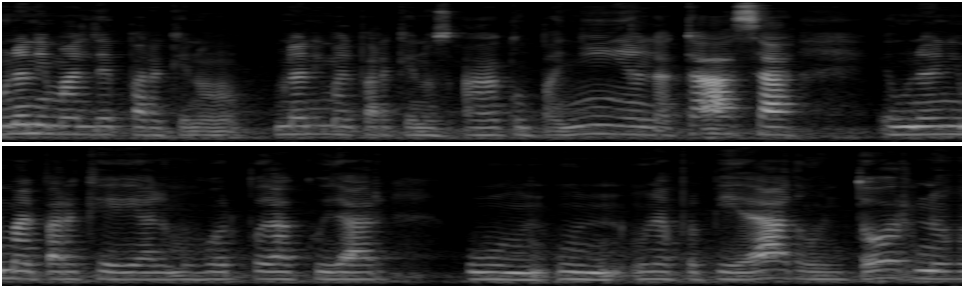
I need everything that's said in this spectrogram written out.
un animal, de, para, que no, un animal para que nos haga compañía en la casa, un animal para que a lo mejor pueda cuidar una propiedad o un entorno.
